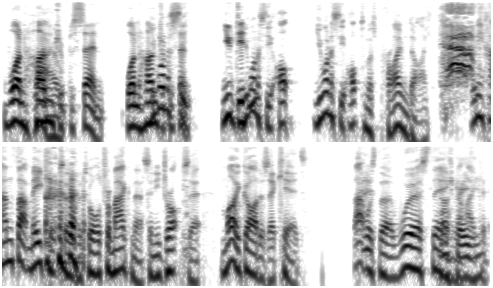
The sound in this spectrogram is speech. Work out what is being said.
One hundred percent. One hundred percent. You did. You want to see? Op- you want to see Optimus Prime die when he hands that Matrix over to Ultra Magnus and he drops it. My God, as a kid, that was the worst thing that I could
